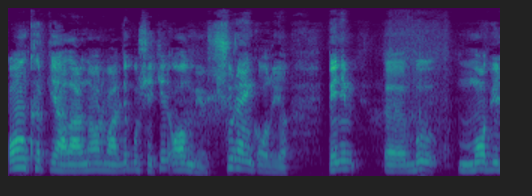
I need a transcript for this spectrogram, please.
1040 yağlar normalde bu şekil olmuyor. Şu renk oluyor. Benim e, bu mobil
